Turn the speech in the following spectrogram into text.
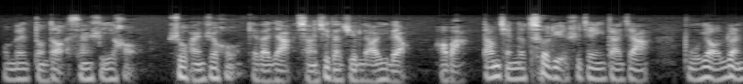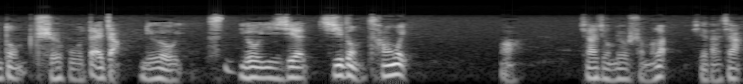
我们等到三十一号收盘之后，给大家详细的去聊一聊，好吧？当前的策略是建议大家不要乱动，持股待涨，留有留有一些机动仓位啊。其他就没有什么了，谢谢大家。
